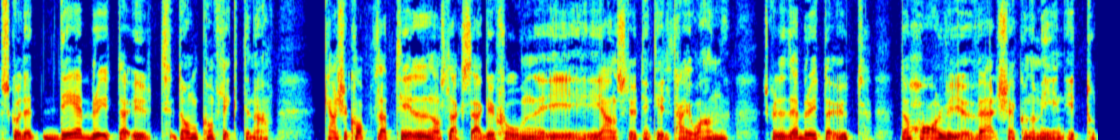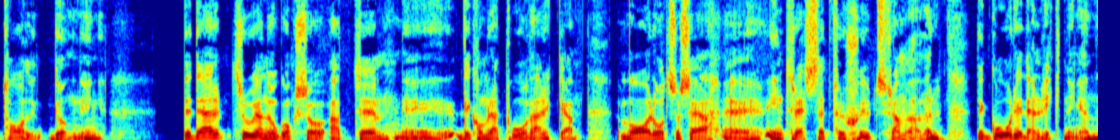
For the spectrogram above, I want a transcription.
Skulle det bryta ut de konflikterna, kanske kopplat till någon slags aggression i, i anslutning till Taiwan, skulle det bryta ut, då har vi ju världsekonomin i total gungning. Det där tror jag nog också att eh, eh, det kommer att påverka varåt så att säga, eh, intresset förskjuts framöver. Det går i den riktningen.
